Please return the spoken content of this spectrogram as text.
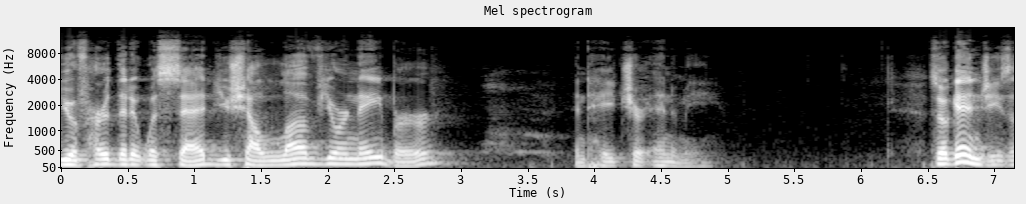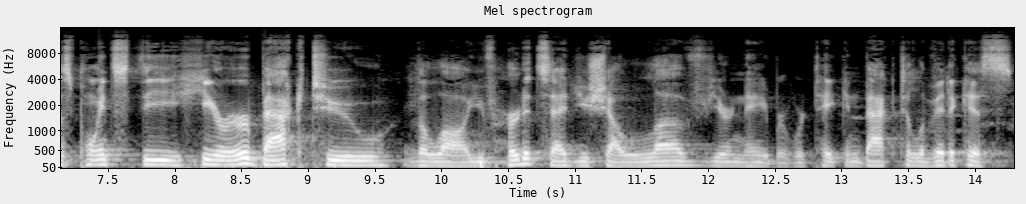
You have heard that it was said, You shall love your neighbor and hate your enemy. So again, Jesus points the hearer back to the law. You've heard it said, You shall love your neighbor. We're taken back to Leviticus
